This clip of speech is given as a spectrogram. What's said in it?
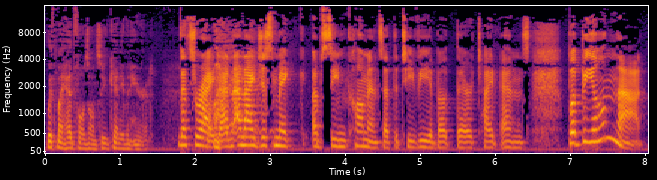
with my headphones on, so you can't even hear it. That's right. and, and, I just make obscene comments at the TV about their tight ends. But beyond that,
